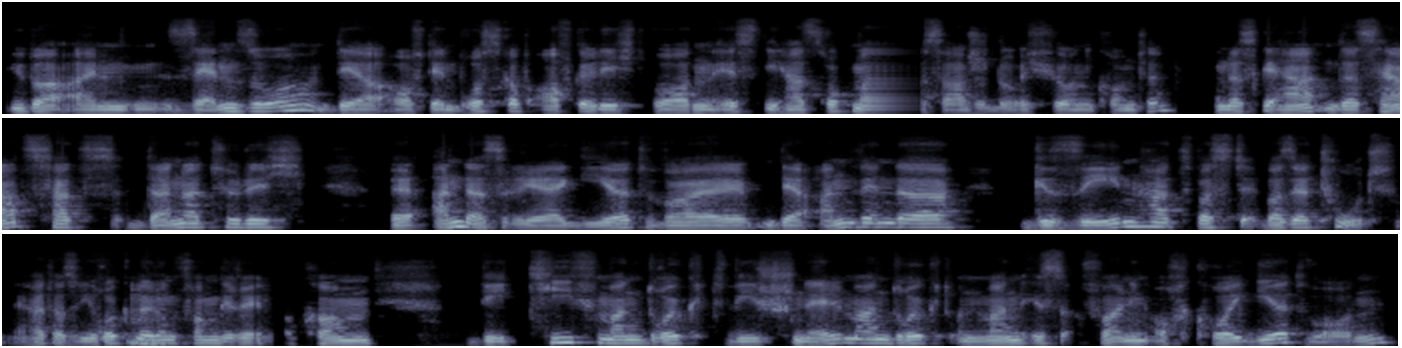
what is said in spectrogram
über einen Sensor, der auf den Brustkorb aufgelegt worden ist, die Herzdruckmassage durchführen konnte. Und das, das Herz hat dann natürlich äh, anders reagiert, weil der Anwender gesehen hat, was, was er tut. Er hat also die Rückmeldung mhm. vom Gerät bekommen, wie tief man drückt, wie schnell man drückt und man ist vor allen Dingen auch korrigiert worden.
